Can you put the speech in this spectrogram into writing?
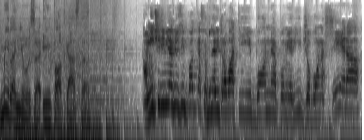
Milan News in podcast. Amici di Milan News in Podcast, ben ritrovati, buon pomeriggio, buonasera.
